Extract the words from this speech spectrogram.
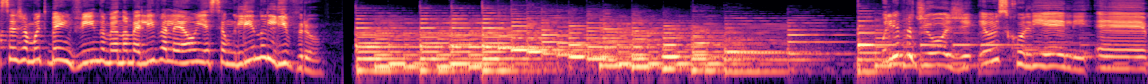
seja muito bem-vindo. Meu nome é Lívia Leão e esse é um Lino Livro. Livro de hoje, eu escolhi ele é,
